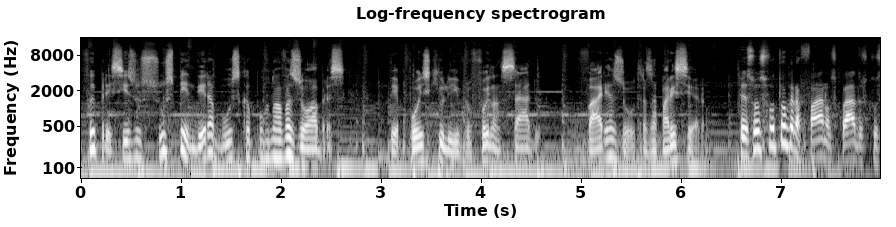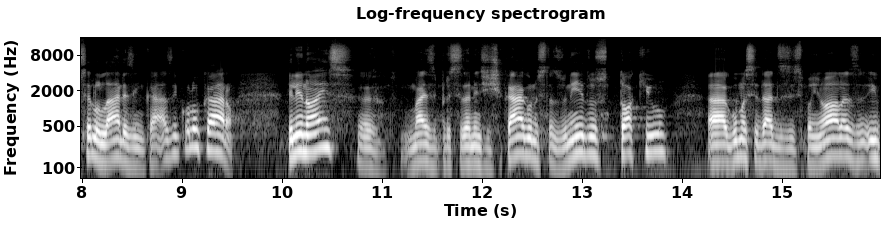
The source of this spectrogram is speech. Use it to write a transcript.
foi preciso suspender a busca por novas obras. Depois que o livro foi lançado, várias outras apareceram. Pessoas fotografaram os quadros com celulares em casa e colocaram. Illinois, eh, mais precisamente Chicago, nos Estados Unidos, Tóquio, algumas cidades espanholas e,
